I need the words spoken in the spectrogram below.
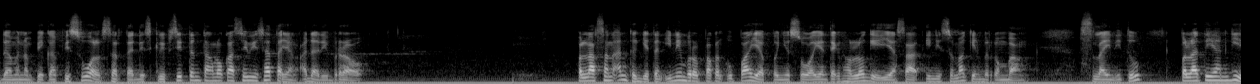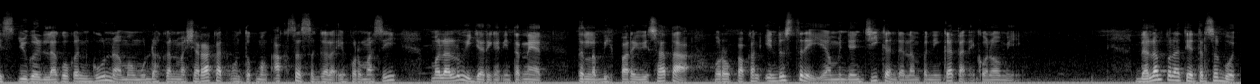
dan menampilkan visual serta deskripsi tentang lokasi wisata yang ada di Berau. Pelaksanaan kegiatan ini merupakan upaya penyesuaian teknologi yang saat ini semakin berkembang. Selain itu, pelatihan GIS juga dilakukan guna memudahkan masyarakat untuk mengakses segala informasi melalui jaringan internet. Terlebih pariwisata merupakan industri yang menjanjikan dalam peningkatan ekonomi. Dalam pelatihan tersebut,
